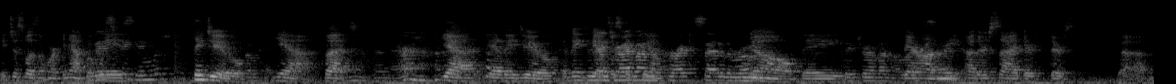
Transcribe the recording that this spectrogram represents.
it just wasn't working out. Do But they Waze, speak English? they do, Okay. yeah. But there. yeah, yeah, they do. And they, Do yeah, they just drive on you the know, correct side of the road? No, they They drive on the they're left on side? the other side. There's there's um,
